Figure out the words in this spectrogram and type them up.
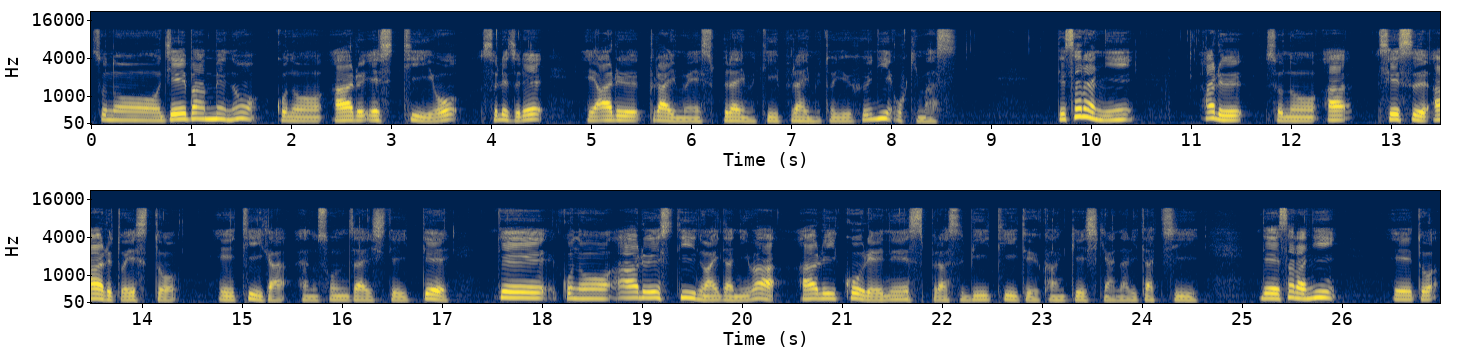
その J 番目のこの RST をそれぞれ R'、S'、T' というふうに置きます。で、さらにあるその整数 R と S と T が存在していて、で、この RST の間には R イコール NS プラス BT という関係式が成り立ち、で、さらに、えっ、ー、と、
